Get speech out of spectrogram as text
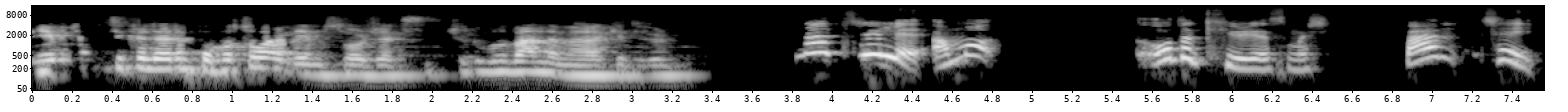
niye bütün stickerlerin poposu var diye mi soracaksın? Çünkü bunu ben de merak ediyorum. Really ama o da curious'mış. Ben şey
